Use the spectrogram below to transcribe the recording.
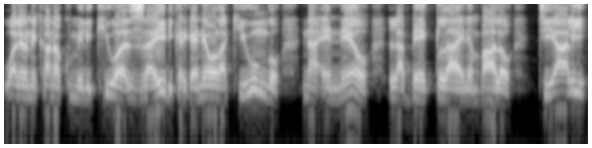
walionekana kumilikiwa zaidi katika eneo la kiungo na eneo la backline ambalo tiali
